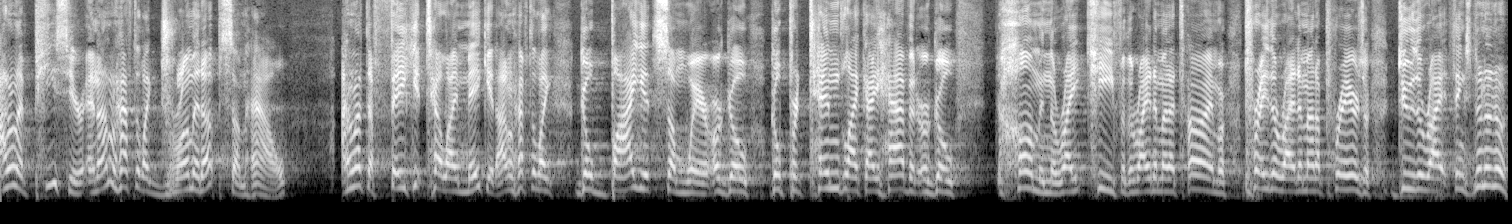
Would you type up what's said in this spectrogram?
I don't have peace here, and I don't have to like drum it up somehow. I don't have to fake it till I make it. I don't have to like go buy it somewhere or go go pretend like I have it or go hum in the right key for the right amount of time or pray the right amount of prayers or do the right things. No, no, no.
